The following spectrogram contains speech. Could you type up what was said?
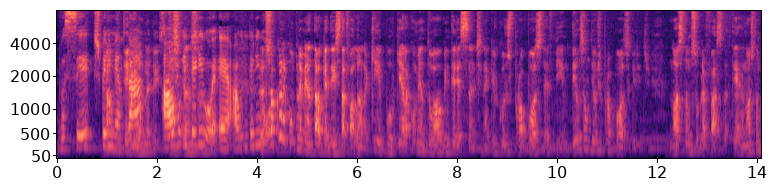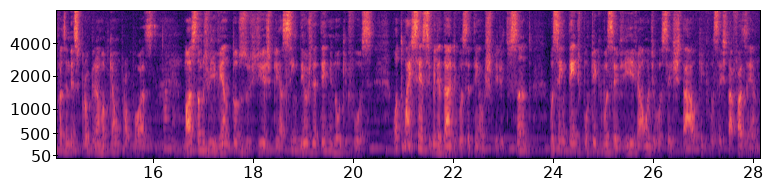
você experimentar algo interior, né, algo interior, é algo interior. Eu só quero complementar o que a Deise está falando aqui, porque ela comentou algo interessante, né? Aquilo cujo propósito é firme. Deus é um Deus de propósito, queridos. Nós estamos sobre a face da terra, nós estamos fazendo esse programa porque é um propósito. Amém. Nós estamos vivendo todos os dias porque assim Deus determinou que fosse. Quanto mais sensibilidade você tem ao Espírito Santo, você entende por que, que você vive, aonde você está, o que, que você está fazendo.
